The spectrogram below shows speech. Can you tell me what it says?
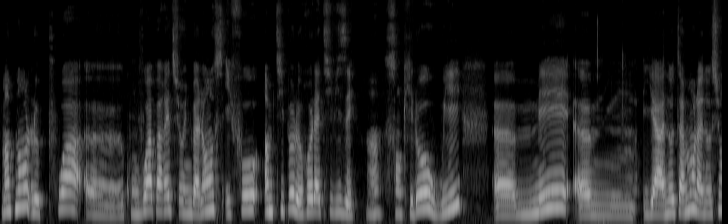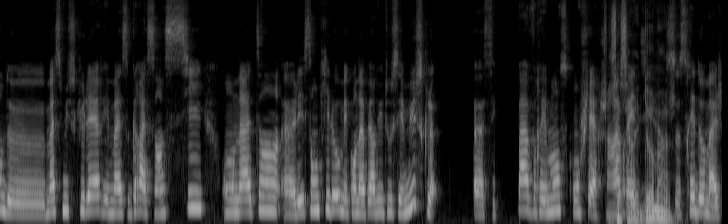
Maintenant, le poids euh, qu'on voit apparaître sur une balance, il faut un petit peu le relativiser. Hein. 100 kilos, oui, euh, mais euh, il y a notamment la notion de masse musculaire et masse grasse. Hein. Si on a atteint euh, les 100 kilos mais qu'on a perdu tous ses muscles, euh, c'est pas vraiment ce qu'on cherche. Hein, Ça à vrai serait dire. dommage. Ce serait dommage.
